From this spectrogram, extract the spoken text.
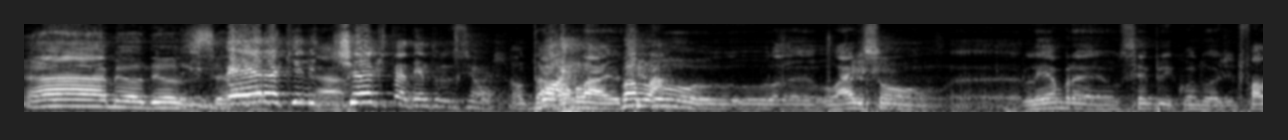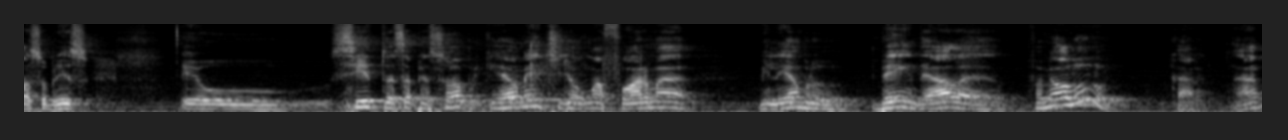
Ah, meu Deus do céu. libera aquele Ah. tchan que tá dentro do senhor. Então tá, Bora, vamos lá. Eu vamos tive lá. um- o, o, o Alisson eh, lembra, eu sempre, quando a gente fala sobre isso, eu cito essa pessoa, porque realmente, de alguma forma, me lembro bem dela. Foi meu aluno, cara. Né?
